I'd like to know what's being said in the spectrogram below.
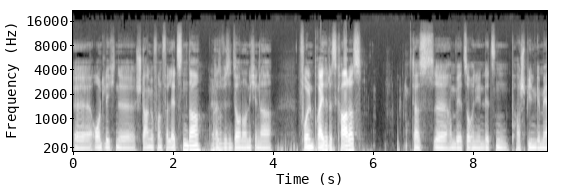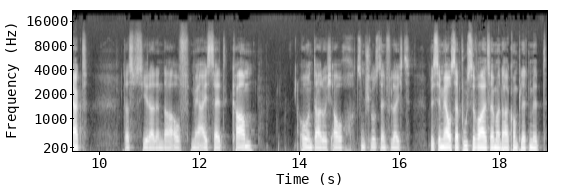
äh, ordentlich eine Stange von Verletzten da. Ja. Also wir sind ja auch noch nicht in der vollen Breite des Kaders. Das äh, haben wir jetzt auch in den letzten paar Spielen gemerkt, dass jeder dann da auf mehr Eiszeit kam und dadurch auch zum Schluss dann vielleicht ein bisschen mehr aus der Puste war, als wenn man da komplett mit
